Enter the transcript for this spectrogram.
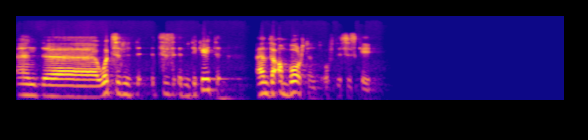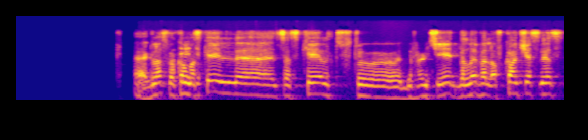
and uh, what's it is indicated and the importance of this scale? Uh, Glasgow coma scale uh, is a scale to differentiate the level of consciousness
